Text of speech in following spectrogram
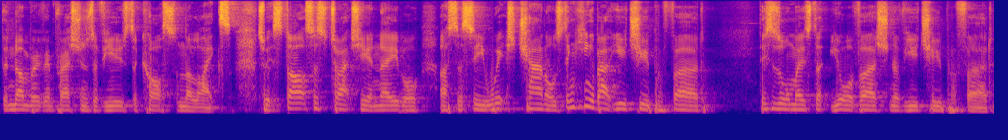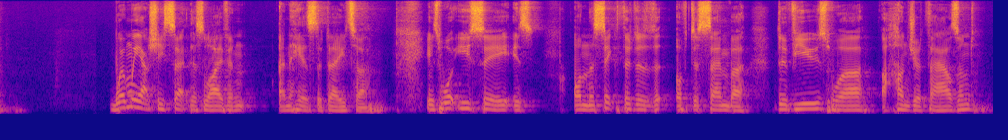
the number of impressions of views, the costs, and the likes. So it starts us to actually enable us to see which channels. Thinking about YouTube preferred, this is almost your version of YouTube preferred. When we actually set this live, and, and here's the data, is what you see is on the 6th of December, the views were 100,000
